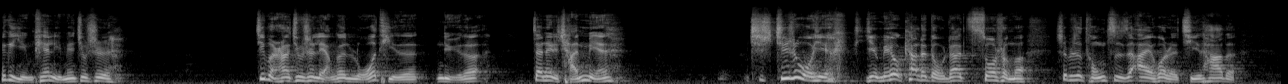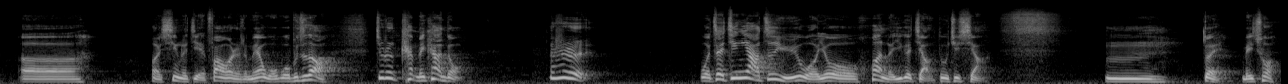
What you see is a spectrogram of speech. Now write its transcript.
那个影片里面就是，基本上就是两个裸体的女的在那里缠绵。其实其实我也 也没有看得懂他说什么，是不是同志之爱或者其他的，呃，或者性的解放或者什么样，我我不知道，就是看没看懂，但是。我在惊讶之余，我又换了一个角度去想，嗯，对，没错，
